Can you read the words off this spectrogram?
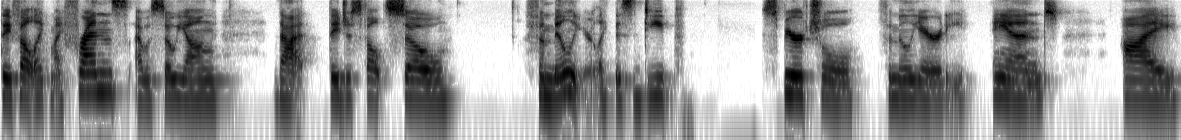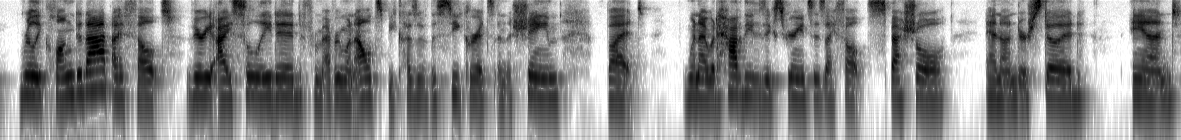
they felt like my friends. I was so young that they just felt so familiar, like this deep spiritual familiarity. And I really clung to that. I felt very isolated from everyone else because of the secrets and the shame. But when I would have these experiences, I felt special and understood. And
